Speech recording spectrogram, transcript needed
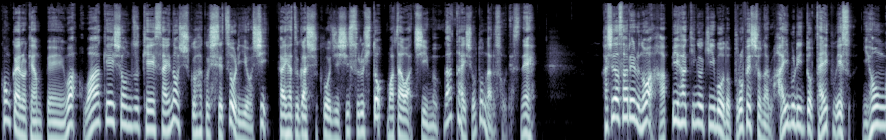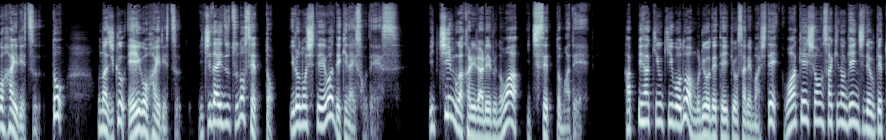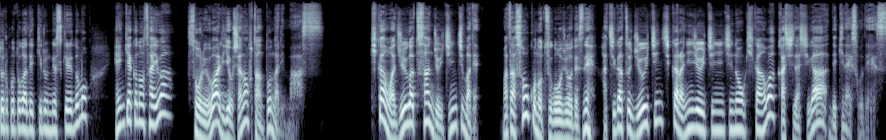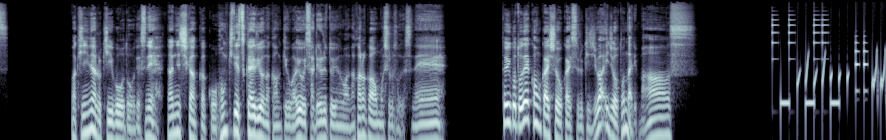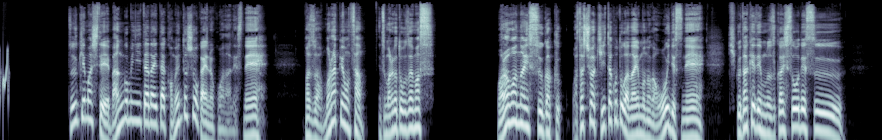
今回のキャンペーンはワーケーションズ掲載の宿泊施設を利用し、開発合宿を実施する人またはチームが対象となるそうですね。貸し出されるのはハッピーハッキングキーボードプロフェッショナルハイブリッドタイプ S 日本語配列と同じく英語配列1台ずつのセット、色の指定はできないそうです。1チームが借りられるのは1セットまで。ハッピーハッキングキーボードは無料で提供されまして、ワーケーション先の現地で受け取ることができるんですけれども、返却の際は送料は利用者の負担となります。期間は10月31日まで。また倉庫の都合上ですね、8月11日から21日の期間は貸し出しができないそうです。まあ、気になるキーボードをですね、何日間かこう本気で使えるような環境が用意されるというのはなかなか面白そうですね。ということで今回紹介する記事は以上となります。続きまして番組にいただいたコメント紹介のコーナーですね。まずはモラピョンさん、いつもありがとうございます。笑わない数学。私は聞いたことがないものが多いですね。聞くだけで難しそうです。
